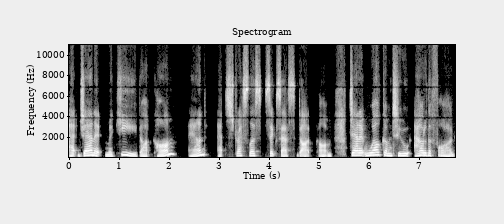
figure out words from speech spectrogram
at janetmckee.com and at stresslesssuccess.com. Janet, welcome to Out of the Fog.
